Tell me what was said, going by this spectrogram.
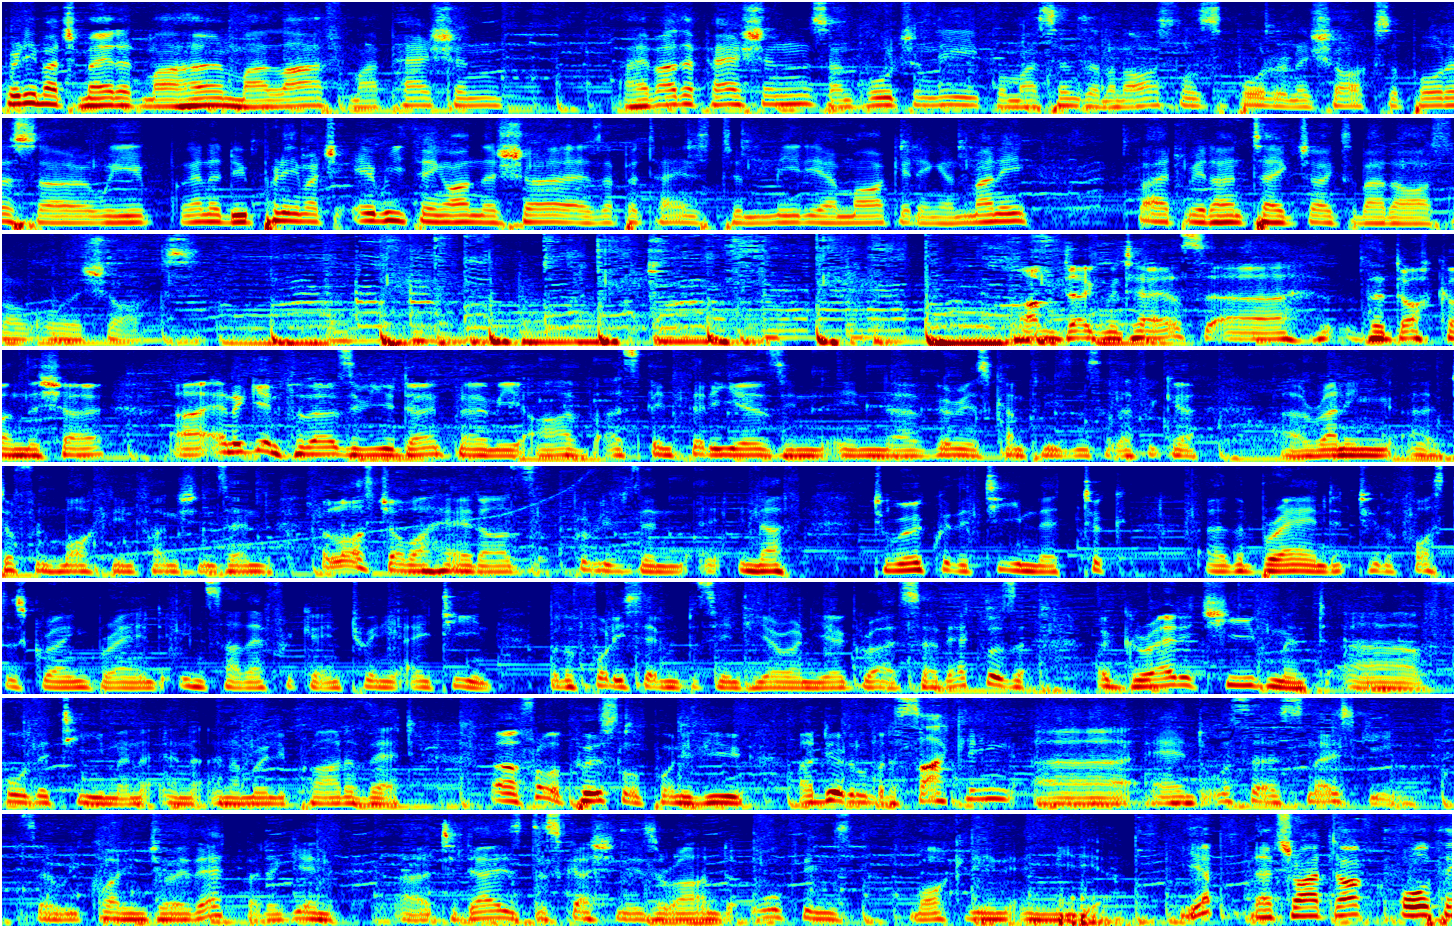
pretty much made it my home, my life, my passion. I have other passions. Unfortunately, for my sins, I'm an Arsenal supporter and a Shark supporter. So we're going to do pretty much everything on the show as it pertains to media, marketing, and money. But we don't take jokes about Arsenal or the Sharks. I'm Doug Mateus, uh, the doc on the show. Uh, and again, for those of you who don't know me, I've I spent 30 years in, in uh, various companies in South Africa uh, running uh, different marketing functions. And the last job I had, I was privileged enough to work with a team that took uh, the brand to the fastest growing brand in South Africa in 2018 with a 47% year on year growth. So that was a, a great achievement uh, for the team, and, and, and, I'm really proud of that. Uh, from a personal point of view, I do a little bit of cycling uh, and also snow skiing. So we quite enjoy that. But again, uh, today's discussion is around all things marketing and media. Yep, that's right, Doc. All things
